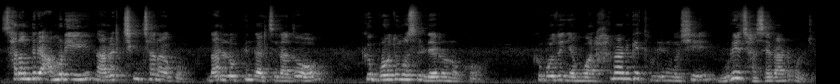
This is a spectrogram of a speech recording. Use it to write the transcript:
사람들이 아무리 나를 칭찬하고 나를 높인다 할지라도 그 모든 것을 내려놓고 그 모든 영광을 하나님께 돌리는 것이 우리의 자세라는 거죠.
